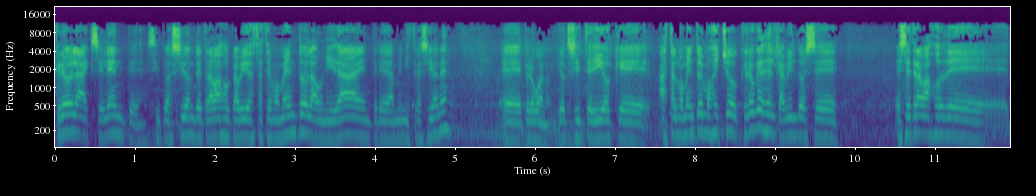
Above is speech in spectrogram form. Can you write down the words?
creo la excelente situación de trabajo que ha habido hasta este momento, la unidad entre administraciones. pero bueno, yo sí te digo que hasta el momento hemos hecho, creo que desde el Cabildo ese ese trabajo de,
